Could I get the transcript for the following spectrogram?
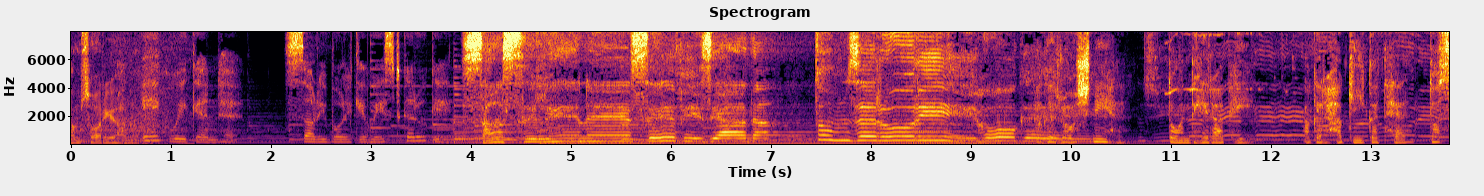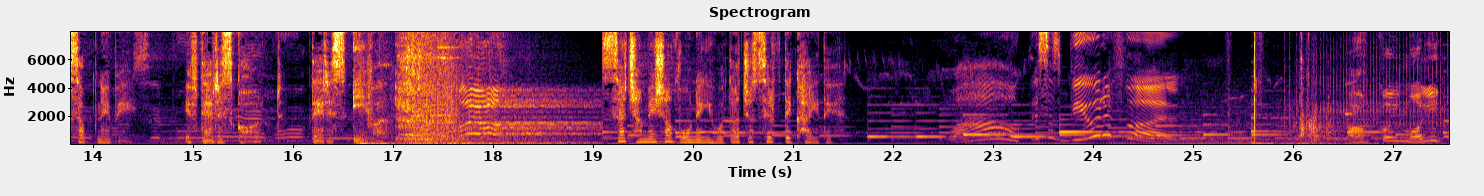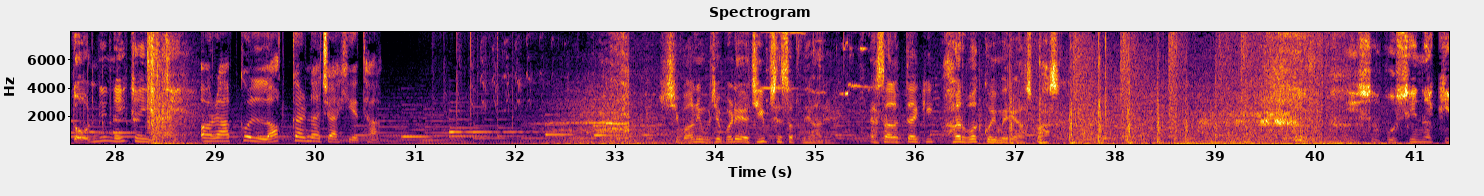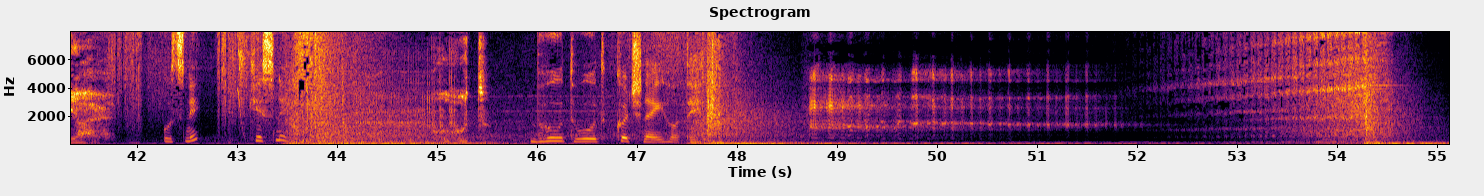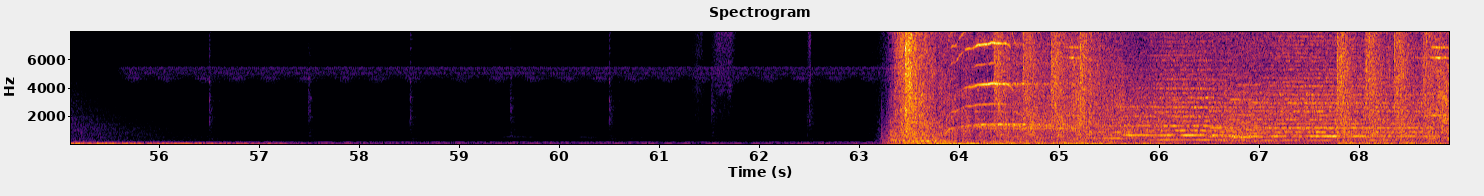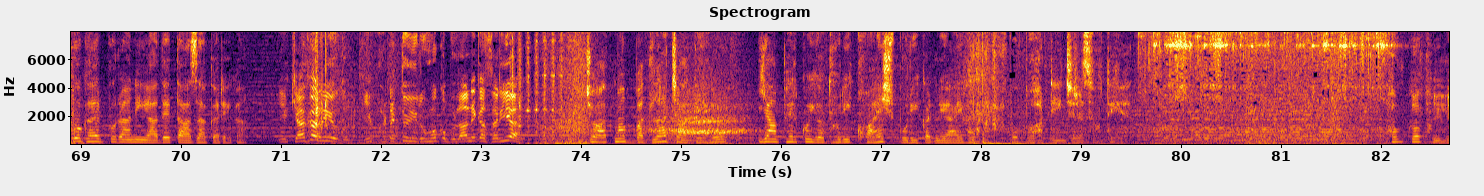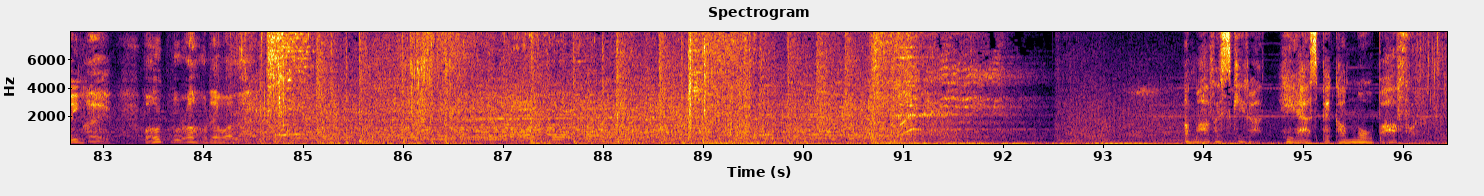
I am sorry एक weekend है। Sorry बोल के वेस्ट करोगे? सांस लेने से भी ज़्यादा तुम ज़रूरी हो गए। अगर रोशनी है तो अंधेरा भी। अगर हकीकत है तो सपने भी। If there is god there is evil. सच हमेशा वो नहीं होता जो सिर्फ़ दिखाई दे। वाओ दिस इज़ ब्यूटीफुल आपको ये मौली तोड़नी नहीं चाहिए थी। और आपको लॉक करना चाहिए था। शिवानी मुझे बड़े अजीब से सपने आ रहे हैं। ऐसा लगता है कि हर वक्त कोई मेरे आसपास है। ये सब उसी ने किया है। उसने? किसने? भूत। भूत वूत कुछ नहीं होते। वो घर पुरानी यादें ताज़ा करेगा। ये क्या कर रही हो तुम? ये भटकती हुई रूहों को बुलाने का ज़रिया है। जो आत्मा बदला चाहती हो या फिर कोई अधूरी ख्वाहिश पूरी करने आई हो वो बहुत डेंजरस होती है। हमका फीलिंग है बहुत बुरा होने वाला है। अमावस की रात ही हैज़ बिकम मोर पावरफुल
